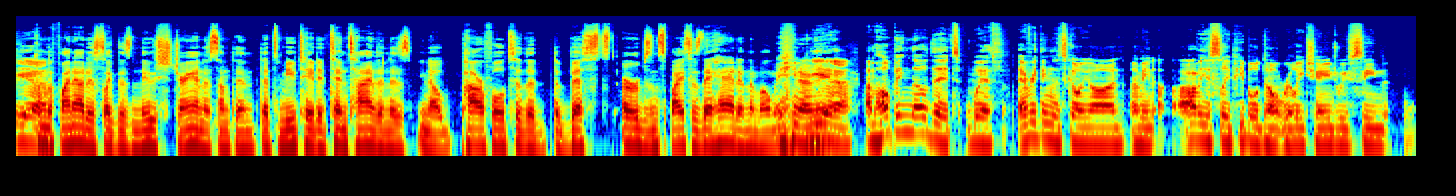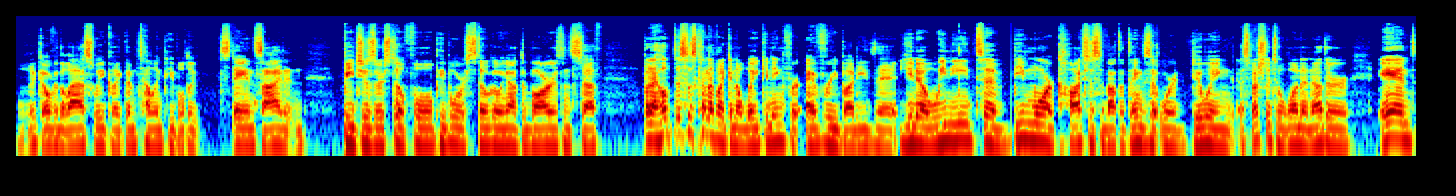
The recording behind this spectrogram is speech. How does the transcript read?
Yeah. Come to find out it's like this new strand of something that's mutated 10 times and is, you know, powerful to the, the best herbs and spices they had in the moment. You know what I mean? Yeah. I'm hoping though that with everything that's going on, I mean, obviously people don't really change. We've seen like over the last week, like them telling people to stay inside and beaches are still full. People were still going out to bars and stuff. But I hope this is kind of like an awakening for everybody that, you know, we need to be more conscious about the things that we're doing, especially to one another and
